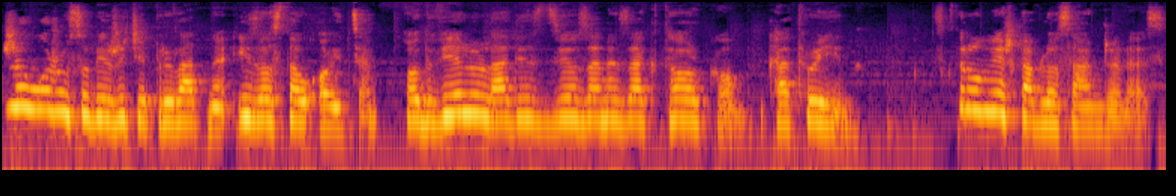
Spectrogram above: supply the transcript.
że ułożył sobie życie prywatne i został ojcem. Od wielu lat jest związany z aktorką Catherine, którą mieszka w Los Angeles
